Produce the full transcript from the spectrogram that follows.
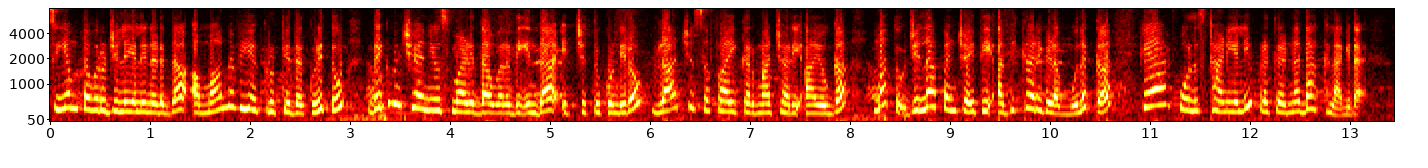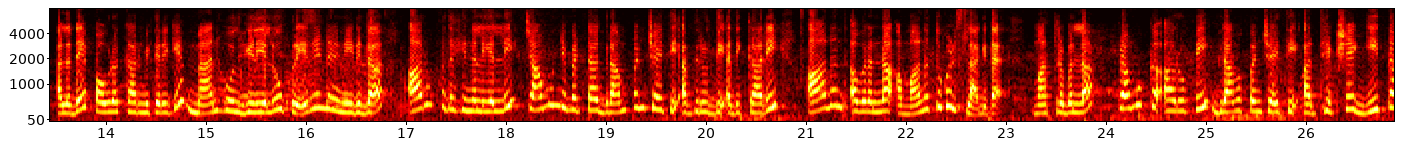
ಸಿಎಂ ತವರು ಜಿಲ್ಲೆಯಲ್ಲಿ ನಡೆದ ಅಮಾನವೀಯ ಕೃತ್ಯದ ಕುರಿತು ದಿಗ್ವಿಜಯ ನ್ಯೂಸ್ ಮಾಡಿದ್ದ ವರದಿಯಿಂದ ಎಚ್ಚೆತ್ತುಕೊಂಡಿರೋ ರಾಜ್ಯ ಸಫಾಯಿ ಕರ್ಮಚಾರಿ ಆಯೋಗ ಮತ್ತು ಜಿಲ್ಲಾ ಪಂಚಾಯಿತಿ ಅಧಿಕಾರಿಗಳ ಮೂಲಕ ಕೆಆರ್ ಪೊಲೀಸ್ ಠಾಣೆಯಲ್ಲಿ ಪ್ರಕರಣ ದಾಖಲಾಗಿದೆ. ಅಲ್ಲದೆ ಪೌರ ಕಾರ್ಮಿಕರಿಗೆ ಮ್ಯಾನ್ಹೋಲ್ ಗಿಳಿಯಲು ಪ್ರೇರಣೆ ನೀಡಿದ ಆರೋಪದ ಹಿನ್ನೆಲೆಯಲ್ಲಿ ಚಾಮುಂಡಿಬೆಟ್ಟ ಗ್ರಾಮ ಪಂಚಾಯಿತಿ ಅಭಿವೃದ್ಧಿ ಅಧಿಕಾರಿ ಆನಂದ್ ಅವರನ್ನ ಅಮಾನತುಗೊಳಿಸಲಾಗಿದೆ. ಮಾತ್ರವಲ್ಲ, ಪ್ರಮುಖ ಆರೋಪಿ ಗ್ರಾಮ ಪಂಚಾಯಿತಿ ಅಧ್ಯಕ್ಷೆ ಗೀತಾ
